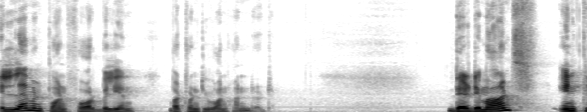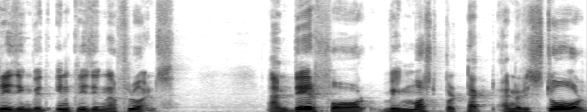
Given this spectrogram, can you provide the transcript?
11.4 billion by 2100. Their demands increasing with increasing affluence, and therefore we must protect and restore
